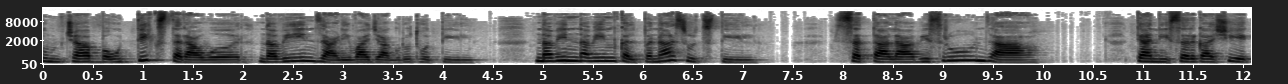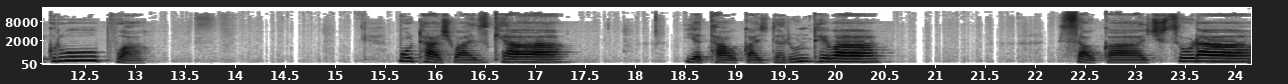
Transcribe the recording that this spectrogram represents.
तुमच्या बौद्धिक स्तरावर नवीन जाणीवा जागृत होतील. नवीन नवीन कल्पना सुचतील. स्वतःला विसरून जा. त्या निसर्गाशी एकरूप व्हा. मोठा श्वास घ्या. यथावकाश धरून ठेवा. सावकाश सोडा.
